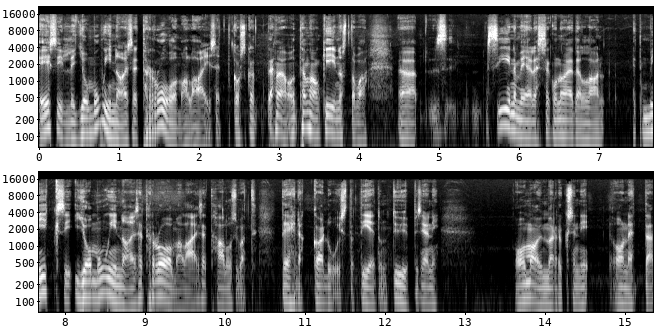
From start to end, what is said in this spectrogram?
esille jo muinaiset roomalaiset, koska tämä on, tämä on kiinnostavaa siinä mielessä, kun ajatellaan, että miksi jo muinaiset roomalaiset halusivat tehdä kaduista tietyn tyyppisiä, niin oma ymmärrykseni on, että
